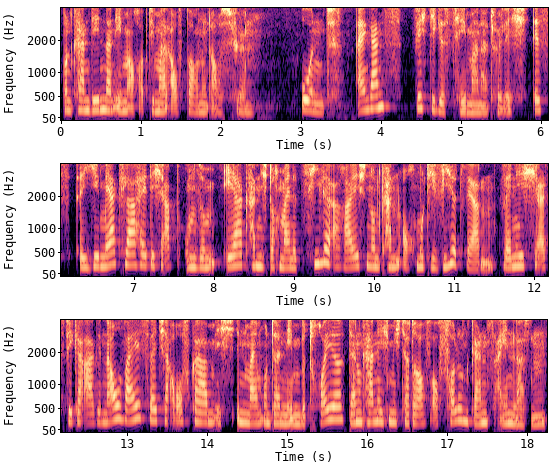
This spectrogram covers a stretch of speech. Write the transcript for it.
und kann den dann eben auch optimal aufbauen und ausführen. Und ein ganz wichtiges Thema natürlich ist, je mehr Klarheit ich habe, umso eher kann ich doch meine Ziele erreichen und kann auch motiviert werden. Wenn ich als PKA genau weiß, welche Aufgaben ich in meinem Unternehmen betreue, dann kann ich mich darauf auch voll und ganz einlassen.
